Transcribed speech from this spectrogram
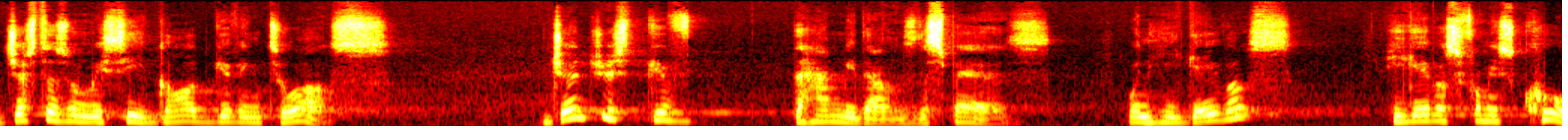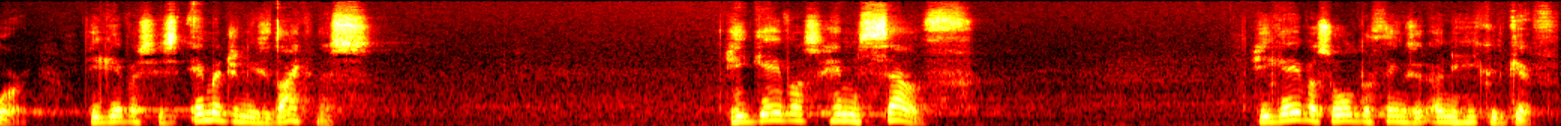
just as when we see God giving to us, don't just give the hand me downs, the spares. When He gave us, He gave us from His core, He gave us His image and His likeness. He gave us Himself. He gave us all the things that only He could give.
